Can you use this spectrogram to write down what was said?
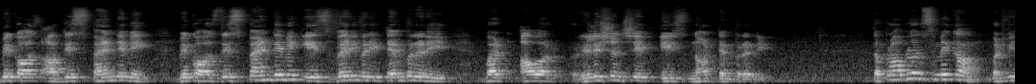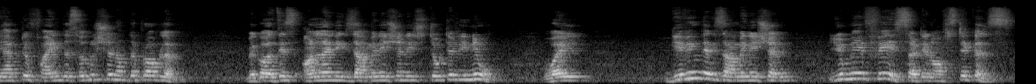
because of this pandemic because this pandemic is very very temporary but our relationship is not temporary. The problems may come but we have to find the solution of the problem because this online examination is totally new while giving the examination, you may face certain obstacles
